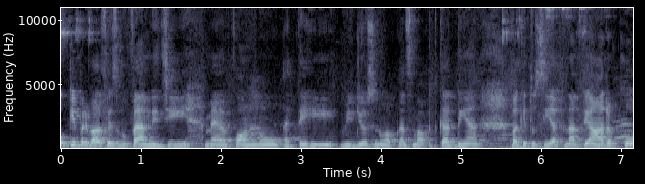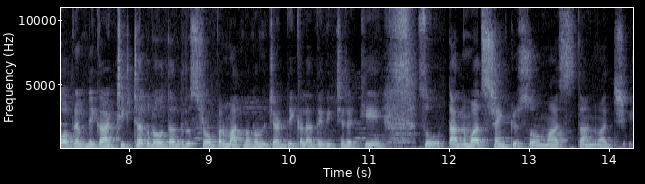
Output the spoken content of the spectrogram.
ਓਕੇ ਪਰਿਵਾਰ ਫੇਸਬੁੱਕ ਫੈਮਿਲੀ ਜੀ ਮੈਂ ਫੋਨ ਨੂੰ ਇੱਥੇ ਹੀ ਵੀਡੀਓਜ਼ ਨੂੰ ਆਪਣਾ ਸਮਾਪਤ ਕਰਦੀ ਹਾਂ। ਬਾਕੀ ਤੁਸੀਂ ਆਪਣਾ ਧਿਆਨ ਰੱਖੋ, ਆਪਣੇ ਆਪਣੇ ਘਰ ਠੀਕ ਠਾਕ ਰਹੋ, ਤੰਦਰੁਸਤ ਰਹੋ, ਪਰਮਾਤਮਾ ਤੁਹਾਨੂੰ ਚੜ੍ਹਦੀ ਕਲਾ ਦੇ ਵਿੱਚ ਰੱਖੇ। ਸੋ ਧੰਨਵਾਦ ਥੈਂਕ ਯੂ ਸੋ ਮਚ ਧੰਨਵਾਦ ਜੀ।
